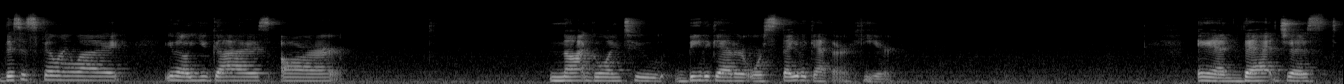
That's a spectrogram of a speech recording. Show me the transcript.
This is feeling like, you know, you guys are not going to be together or stay together here. And that just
